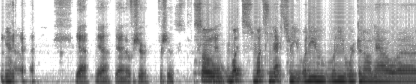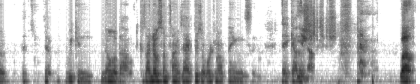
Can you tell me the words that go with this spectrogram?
You know. yeah, yeah, yeah. No, for sure, for sure. So Yeah. what's what's next for you? What are you what are you working on now uh, that that we can know about? Because I know sometimes actors are working on things and they gotta. Yeah. Well,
